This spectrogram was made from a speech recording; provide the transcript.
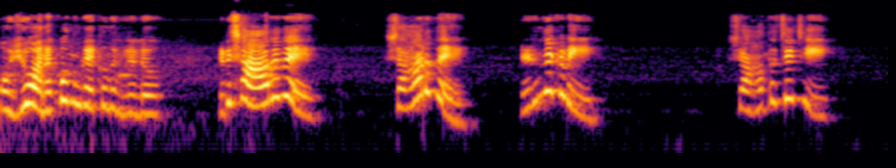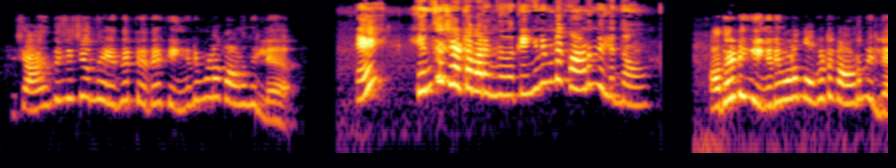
അയ്യോ അനക്കൊന്നും കേൾക്കുന്നില്ലല്ലോ. എടി ശാരദേ. ശാരദേ എഴുന്നേക്കടി. ശാരദ ചേച്ചി ശാരദ ചേച്ചി ഒന്ന് എഴുന്നേറ്റ്. കിങ്ങിണി മോളെ കാണുന്നില്ല. ഏ? എന്താ ചേട്ടാ പറയുന്നത്? കിങ്ങിണി ഇവിടെ കാണുന്നില്ലെന്നോ? അതേടി ഇങ്ങനെ കൂടെ നോക്കിട്ട് കാണുന്നില്ല.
